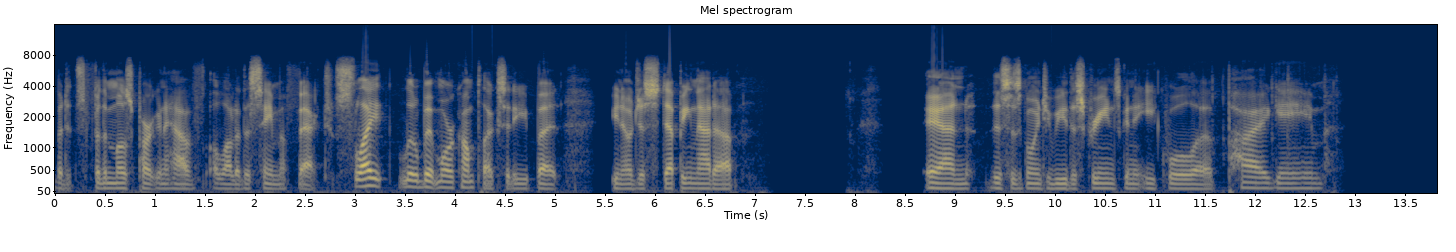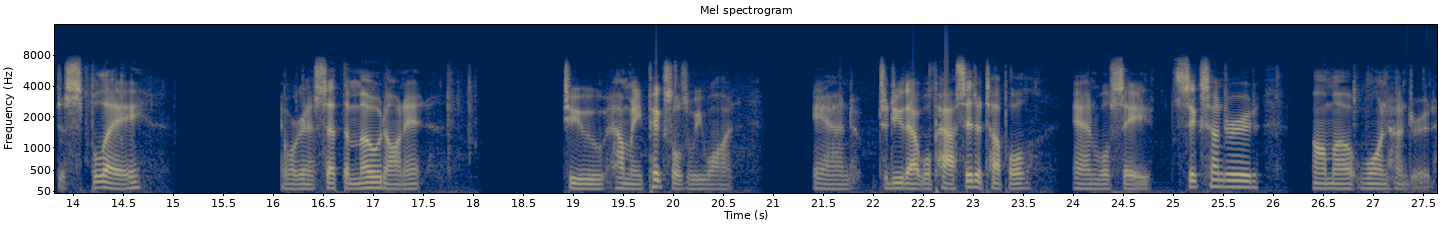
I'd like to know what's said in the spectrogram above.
but it's for the most part going to have a lot of the same effect. Slight little bit more complexity but you know just stepping that up. And this is going to be the screen is going to equal a pygame display. And we're going to set the mode on it to how many pixels we want. And to do that we'll pass it a tuple and we'll say 600 comma 100.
